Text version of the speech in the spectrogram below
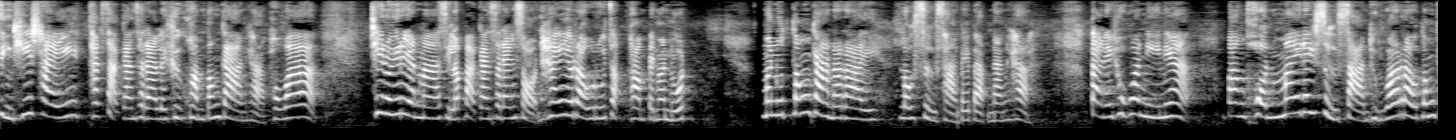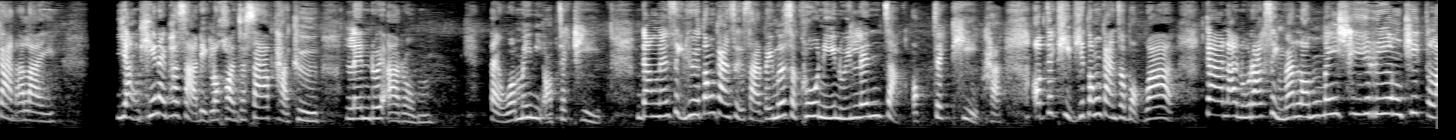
สิ่งที่ใช้ทักษะการแสดงเลยคือความต้องการค่ะ เพราะว่าที่นุ้ยเรียนมาศิลปะการแสดงสอนให้เรารู้จักความเป็นมนุษย์ มนุษย์ต้องการอะไรเราสื่อสารไปแบบนั้นค่ะ แต่ในทุกวันนี้เนี่ยบางคนไม่ได้สื่อสารถึงว่าเราต้องการอะไร อย่างที่ในภาษาเด็กละครจะทราบค่ะ คือเล่นด้วยอารมณ์ แต่ว่าไม่มี objective ดังนั้นสิ่งที่นุ้ยต้องการสื่อสารไปเมื่อสักครู่นี้นุ้ยเล่นจาก objective ค่ะ objective ที่ต้องการจะบอกว่า การอนุรักษ์สิ่งแวดล้อมไม่ใช่เรื่องที่ไกล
